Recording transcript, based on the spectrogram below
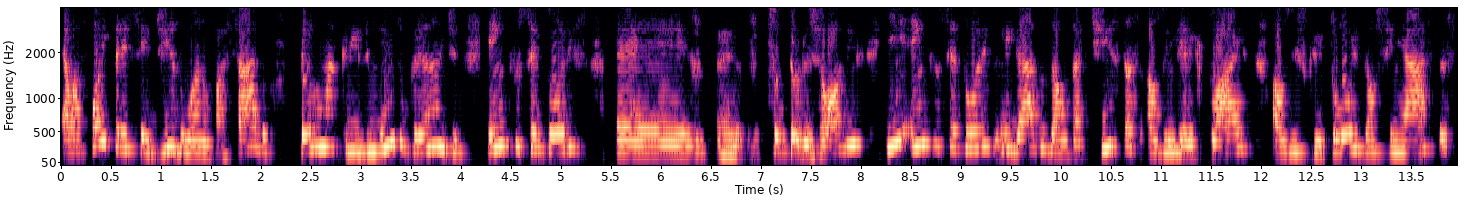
ela foi precedida o ano passado por uma crise muito grande entre os setores, é, é, setores jovens e entre os setores ligados aos artistas, aos intelectuais, aos escritores, aos cineastas,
